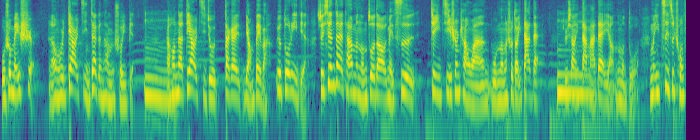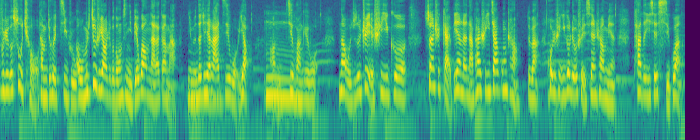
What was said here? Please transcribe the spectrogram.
我说没事，然后我说第二季你再跟他们说一遍，嗯，然后那第二季就大概两倍吧，又多了一点，所以现在他们能做到每次这一季生产完，我们能收到一大袋。就像一大麻袋一样那么多，我们一次一次重复这个诉求，他们就会记住，啊我们就是要这个东西，你别管我们拿来干嘛，你们的这些垃圾我要，啊，你寄还给我。那我觉得这也是一个算是改变了，哪怕是一家工厂，对吧？或者是一个流水线上面它的一些习惯，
